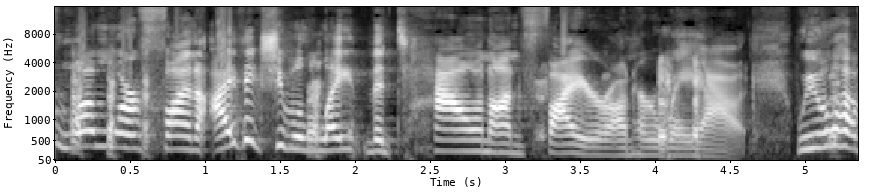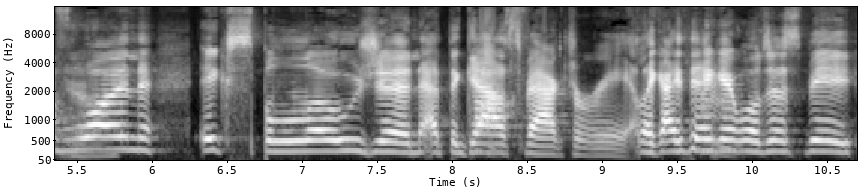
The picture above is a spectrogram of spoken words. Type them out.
have one more fun. I think she will light the town on fire on her way out. We will have one explosion at the gas factory. Like I think it will just be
